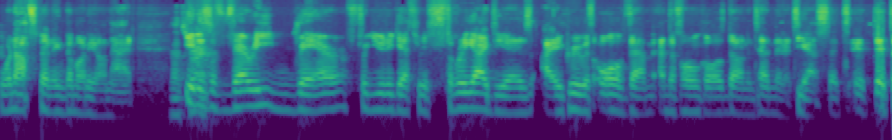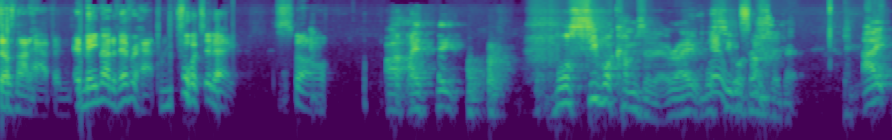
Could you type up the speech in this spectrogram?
we're not spending the money on that. That's It right. is very rare for you to get through three ideas. I agree with all of them, and the phone call is done in 10 minutes. Yes, it, it does not happen. It may not have ever happened before today. So, Uh, I think we'll see what comes of it, right? We'll Yeah, see we'll what see. comes of it. I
